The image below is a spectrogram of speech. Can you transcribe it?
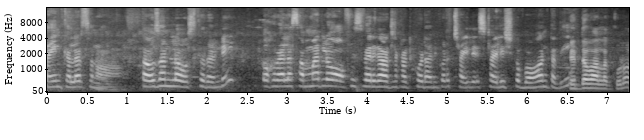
నైన్ కలర్స్ ఉన్నాయి. థౌజండ్లో వస్తుందండి. ఒకవేళ సమ్మర్లో ఆఫీస్ వేర్గా అట్లా కట్టుకోవడానికి కూడా స్టైలిష్ స్టైలిష్గా బాగుంటుంది. పెద్దవాళ్ళకు కూడా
